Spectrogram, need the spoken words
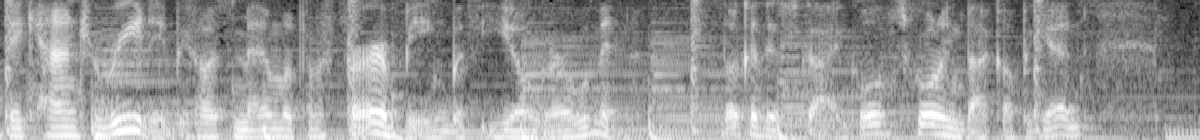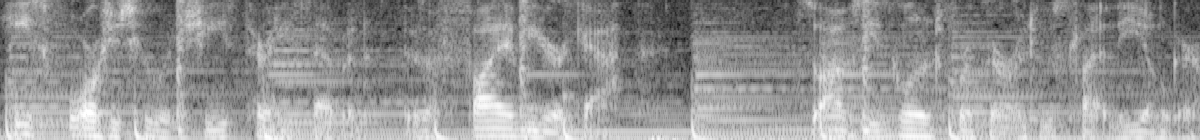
they can't really because men would prefer being with younger women. Look at this guy. Go scrolling back up again. He's 42 and she's 37. There's a five year gap. So obviously he's going for a girl who's slightly younger.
